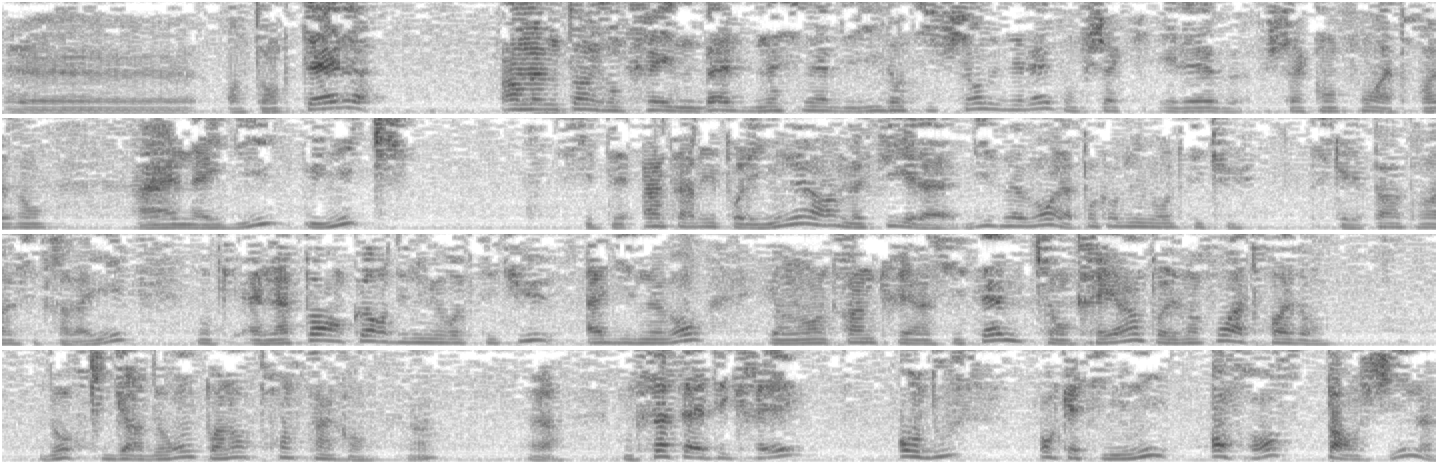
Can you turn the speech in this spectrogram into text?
euh, en tant que tel. En même temps, ils ont créé une base nationale des identifiants des élèves, donc chaque élève, chaque enfant à 3 ans a un ID unique, ce qui était interdit pour les mineurs. hein. Ma fille, elle a 19 ans, elle n'a pas encore de numéro de sécu, parce qu'elle n'est pas encore assez travaillée. Donc elle n'a pas encore de numéro de sécu à 19 ans, et on est en train de créer un système qui en crée un pour les enfants à 3 ans. Donc qui garderont pendant 35 ans. hein. Voilà. Donc ça, ça a été créé en douce, en catimini, en France, pas en Chine.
